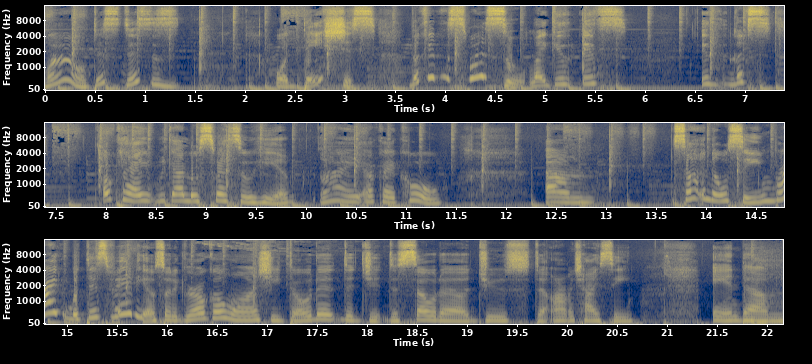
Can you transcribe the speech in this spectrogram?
wow, this this is audacious. Look at the sweatsuit. Like it, it's it looks okay. We got a little sweatsuit here. All right, okay, cool. Um, something don't seem right with this video. So the girl go on. She throw the the the soda juice, the orange Hi-C, and um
